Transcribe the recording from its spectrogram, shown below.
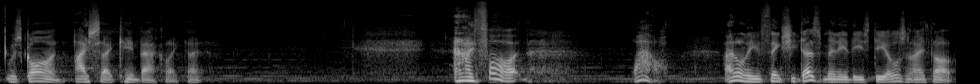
It was gone. Eyesight came back like that. And I thought, wow, I don't even think she does many of these deals. And I thought,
